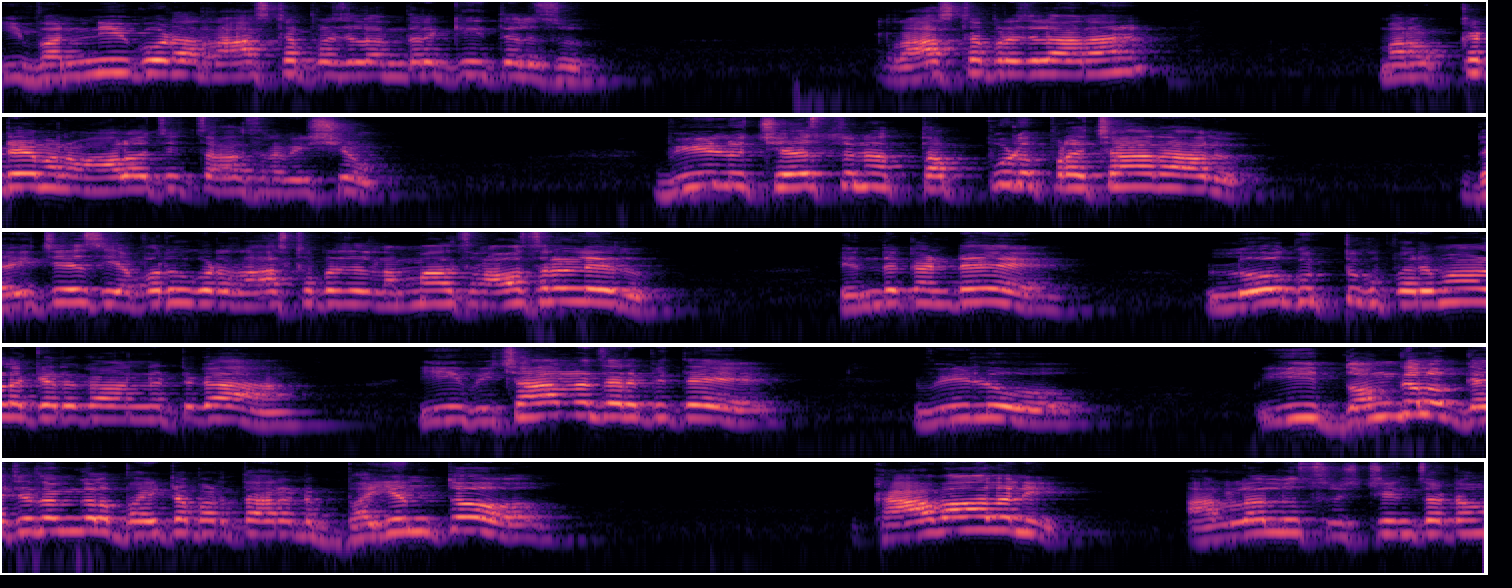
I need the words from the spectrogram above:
ఇవన్నీ కూడా రాష్ట్ర ప్రజలందరికీ తెలుసు. రాష్ట్ర ప్రజలారా మనం ఒక్కటే మనం ఆలోచించాల్సిన విషయం. వీళ్ళు చేస్తున్న తప్పుడు ప్రచారాలు దయచేసి ఎవరు కూడా రాష్ట్ర ప్రజలు నమ్మాల్సిన అవసరం లేదు. ఎందుకంటే లోగుట్టుకు పెరుమాళ్ళకెరుగా అన్నట్టుగా ఈ విచారణ జరిపితే వీళ్ళు ఈ దొంగలు గజ దొంగలు బయటపడతారనే భయంతో కావాలని అల్లలు సృష్టించటం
